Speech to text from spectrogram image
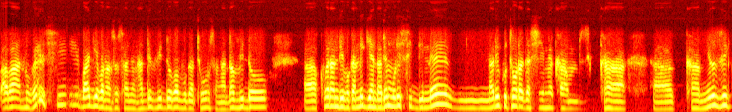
abantu benshi bagiye banashushanya nka davido bavuga ati wowe usa nka davido kubera ndibuka nigenda ari muri sidine nari gutora agashimwe ka ka ah, music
